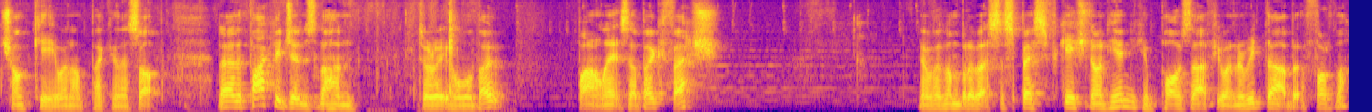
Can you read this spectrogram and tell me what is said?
chunky when I'm picking this up. Now, the packaging's nothing to write home about. Apparently, it's a big fish. You have a number of bits of specification on here, and you can pause that if you want to read that a bit further.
